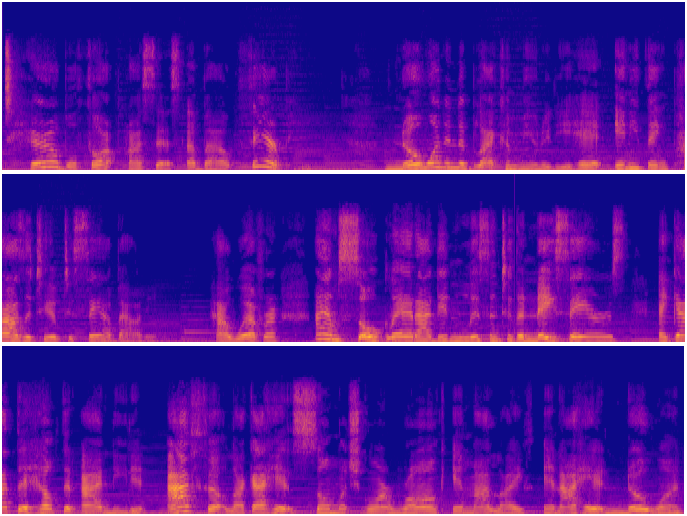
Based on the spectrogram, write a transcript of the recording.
terrible thought process about therapy. No one in the black community had anything positive to say about it. However, I am so glad I didn't listen to the naysayers and got the help that I needed. I felt like I had so much going wrong in my life and I had no one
